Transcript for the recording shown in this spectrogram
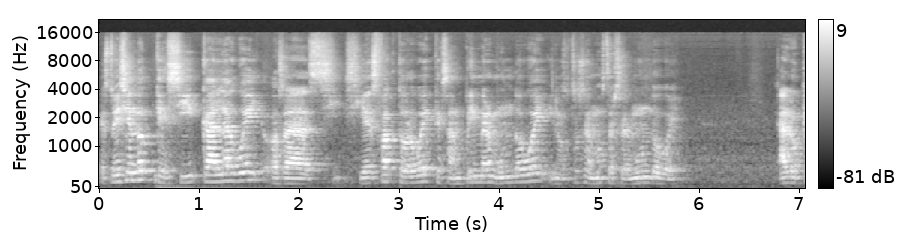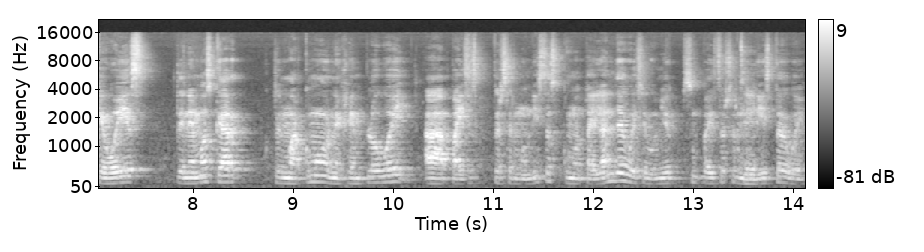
estoy diciendo que sí cala, güey. O sea, sí, sí es factor, güey, que sean primer mundo, güey, y nosotros somos tercer mundo, güey. A lo que voy es, tenemos que dar, tomar como un ejemplo, güey, a países tercermundistas como Tailandia, güey. Según yo, es un país tercermundista, güey.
